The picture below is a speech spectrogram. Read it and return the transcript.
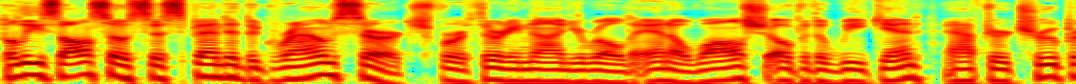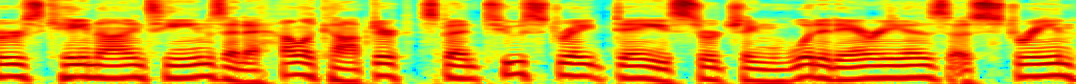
Police also suspended the ground search for 39 year old Ana Walsh over the weekend after troopers, K9 teams, and a helicopter spent two straight days searching wooded areas, a stream,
